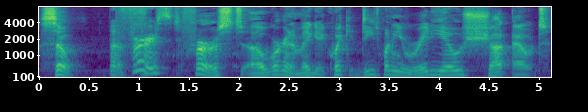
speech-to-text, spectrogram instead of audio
So. But first. F- first, uh, we're going to make a quick D20 radio shut out.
